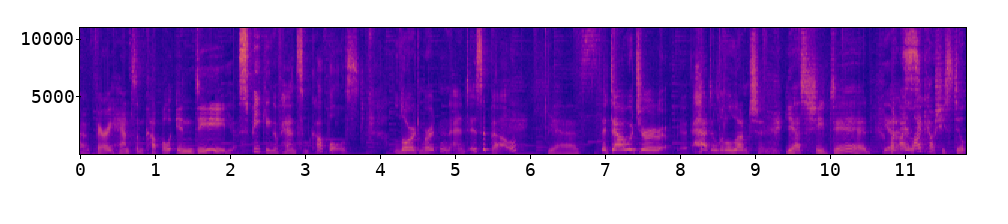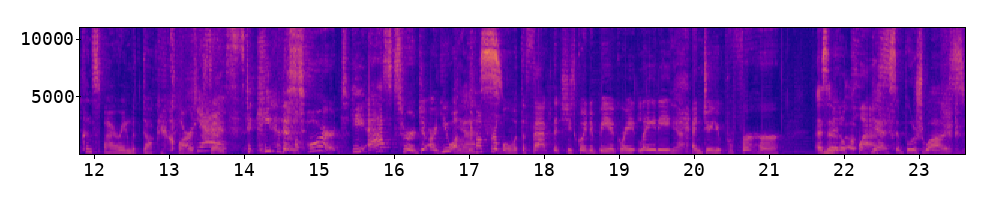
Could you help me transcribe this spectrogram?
A very handsome couple indeed. Speaking of handsome couples, Lord Merton and Isobel, Yes. the Dowager had a little luncheon. Yes, she did. Yes. But I like how she's still conspiring with Dr. Clarkson Yes, to keep them apart. He asks her, Are you Yes. uncomfortable with the fact that she's going to be a great lady? Yeah. And do you prefer her As middle a, class? Yes, a bourgeoise,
